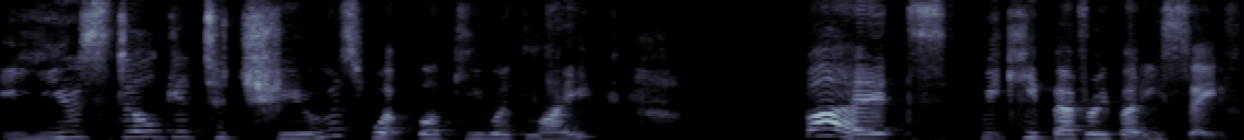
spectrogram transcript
you still get to choose what book you would like, but we keep everybody safe,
